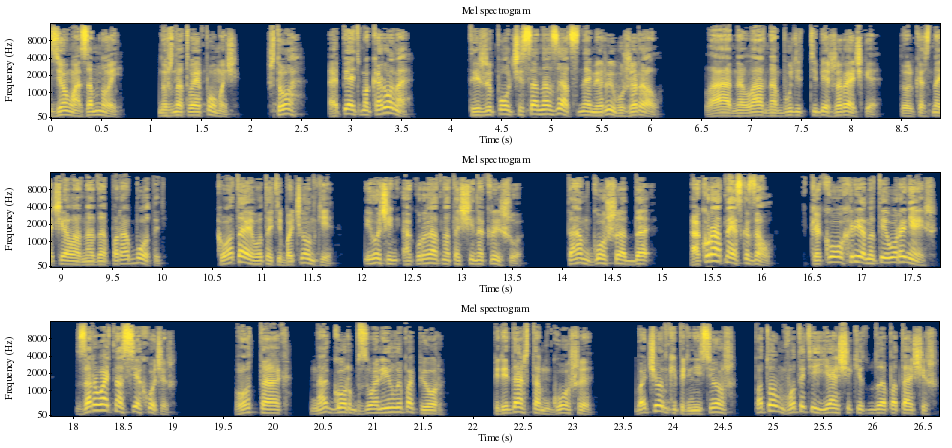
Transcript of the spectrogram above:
Зёма, за мной. Нужна твоя помощь. Что? Опять макарона? Ты же полчаса назад с нами рыбу жрал. Ладно, ладно, будет тебе жрачка. Только сначала надо поработать. Хватай вот эти бочонки и очень аккуратно тащи на крышу. Там Гоша отда... Аккуратно, я сказал! Какого хрена ты его роняешь? Взорвать нас всех хочешь? Вот так. На горб взвалил и попёр. Передашь там Гоше. Бочонки перенесешь, потом вот эти ящики туда потащишь.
